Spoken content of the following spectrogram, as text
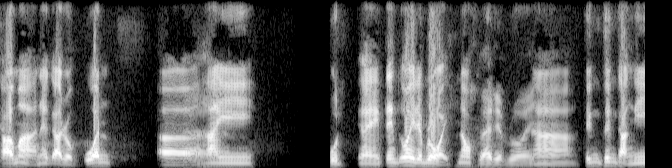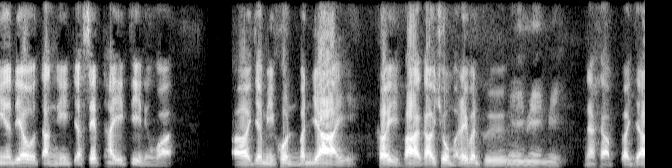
เข้ามาเนี่ยก็รบกวนเอ่อให้ปุดให้แต่งตัวให้เรียบร้อยเนาะไว้เรียบร้อยอ่าถึงถึงทางนี้เดี๋ยวทางนี้จะเซตให้อีกทีหนึ่งว่าเอ่อจะมีคนบรรยายเคยพาเข้าชมอะไรบันผือมีมีมีนะครับ ก็จะ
